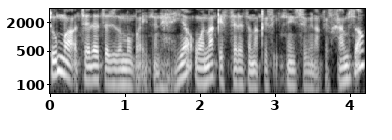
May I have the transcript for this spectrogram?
ثم ثلاثة جذر مربع اثنان هي وناقص ثلاثة ناقص اثنان يساوي ناقص خمسة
